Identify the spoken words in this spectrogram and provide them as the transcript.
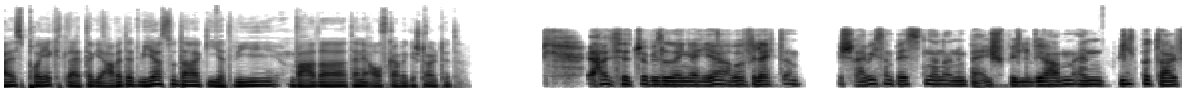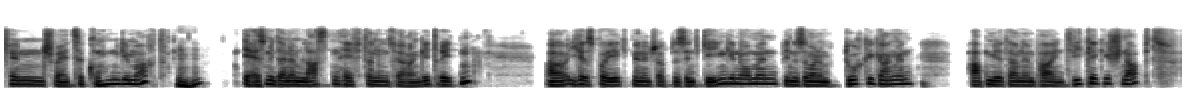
als Projektleiter gearbeitet. Wie hast du da agiert? Wie war da deine Aufgabe gestaltet? Ja, ist jetzt schon ein bisschen länger her, aber vielleicht ähm, beschreibe ich es am besten an einem Beispiel. Wir haben ein Bildportal für einen Schweizer Kunden gemacht. Mhm. Der ist mit einem Lastenheft an uns herangetreten. Äh, ich als Projektmanager habe das entgegengenommen, bin das einmal durchgegangen, habe mir dann ein paar Entwickler geschnappt.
